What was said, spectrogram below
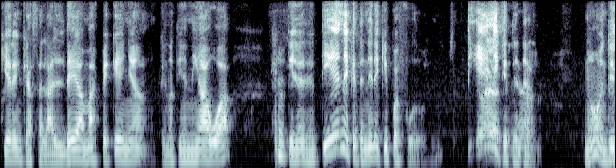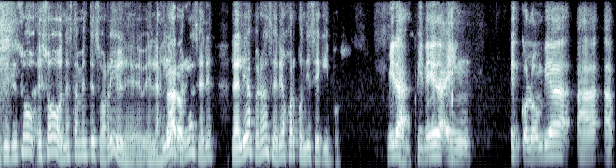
quieren que hasta la aldea más pequeña, que no tiene ni agua, tiene, tiene que tener equipo de fútbol. Tiene que tener. ¿No? Entonces, eso, eso honestamente es horrible. En las ligas Claro. peruanas sería, la liga peruana sería jugar con 10 equipos. Mira, Pineda, en, en Colombia ha, ha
